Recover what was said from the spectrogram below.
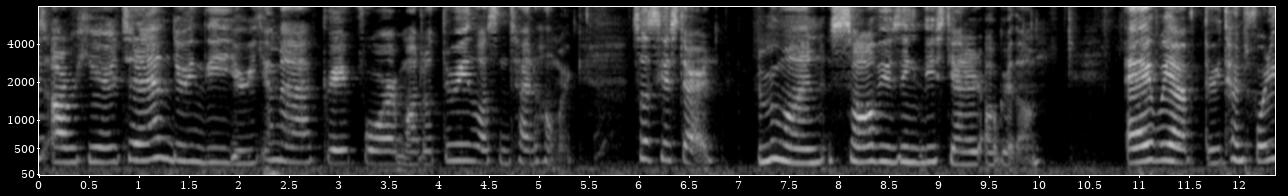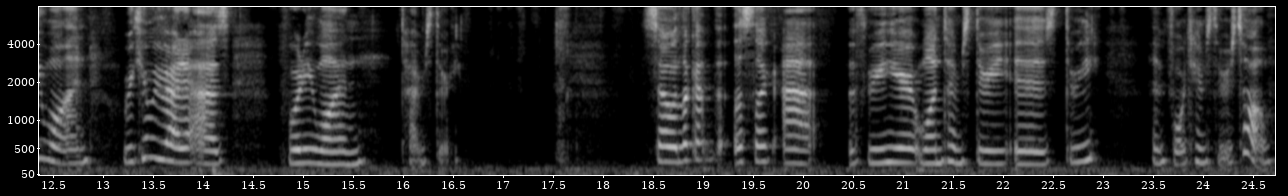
guys, Aubrey here. Today I'm doing the Eureka Math Grade 4 Module 3 Lesson 10 homework. So let's get started. Number 1, solve using the standard algorithm. A, we have 3 times 41. We can rewrite it as 41 times 3. So look at the, let's look at the 3 here. 1 times 3 is 3, and 4 times 3 is 12.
